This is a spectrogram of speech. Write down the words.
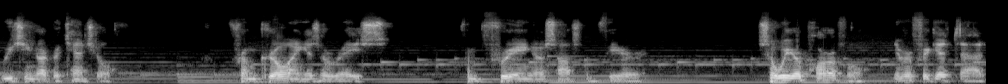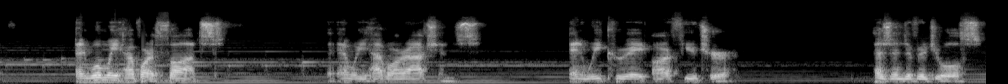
reaching our potential, from growing as a race, from freeing ourselves from fear. So we are powerful. Never forget that. And when we have our thoughts and we have our actions and we create our future as individuals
